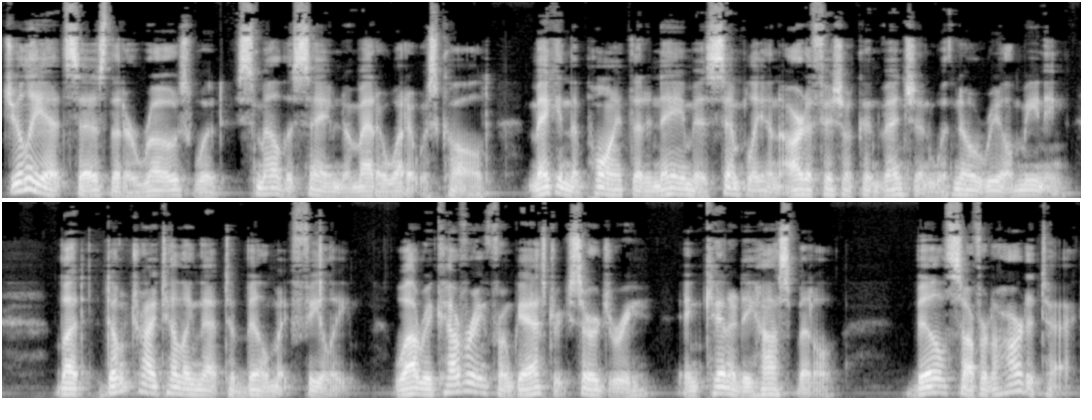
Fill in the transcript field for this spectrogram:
Juliet says that a rose would smell the same no matter what it was called, making the point that a name is simply an artificial convention with no real meaning. But don't try telling that to Bill McFeely. While recovering from gastric surgery in Kennedy Hospital, Bill suffered a heart attack.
